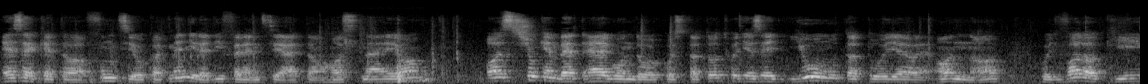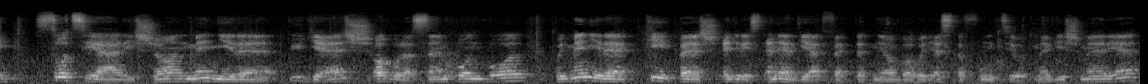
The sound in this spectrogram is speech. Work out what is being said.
ezeket a funkciókat mennyire differenciáltan használja, az sok embert elgondolkoztatott, hogy ez egy jó mutatója annak, hogy valaki szociálisan mennyire ügyes abból a szempontból, hogy mennyire képes egyrészt energiát fektetni abba, hogy ezt a funkciót megismerje,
